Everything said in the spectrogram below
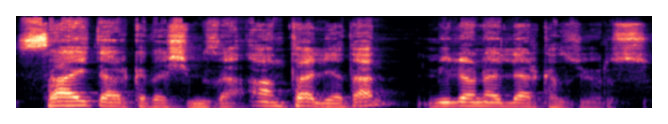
Sait arkadaşımıza Antalya'dan milyonerler kazıyoruz.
